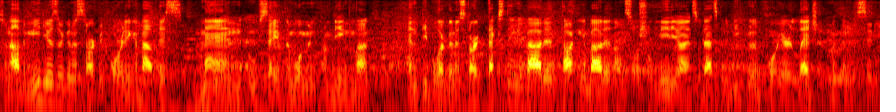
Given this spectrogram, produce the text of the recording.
So now the medias are going to start reporting about this man who saved a woman from being mugged. and people are going to start texting about it, talking about it on social media, and so that's going to be good for your legend within the city.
